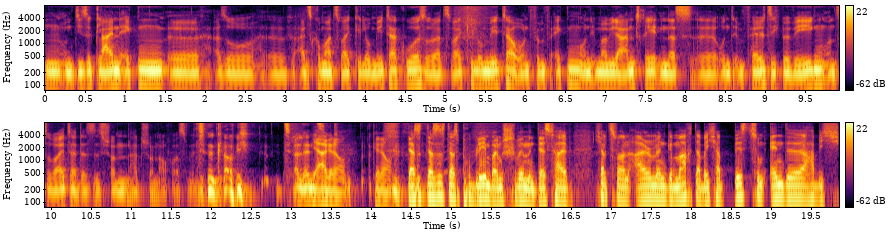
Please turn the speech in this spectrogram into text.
Und diese kleinen Ecken, äh, also äh, 1,2 Kilometer Kurs oder zwei Kilometer und fünf Ecken und immer wieder antreten das, äh, und im Feld sich bewegen und so weiter, das ist schon, hat schon auch was mit, glaube ich, Talent. Ja, genau, genau. Das, das ist das Problem beim Schwimmen. Deshalb, ich habe zwar einen Ironman gemacht, aber ich habe bis zum Ende habe ich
